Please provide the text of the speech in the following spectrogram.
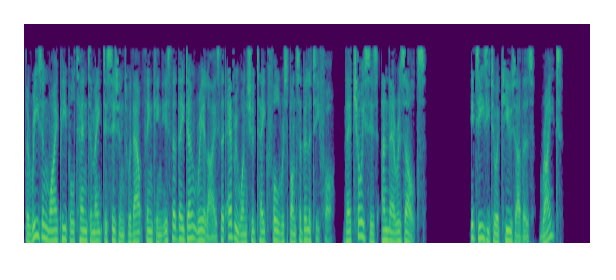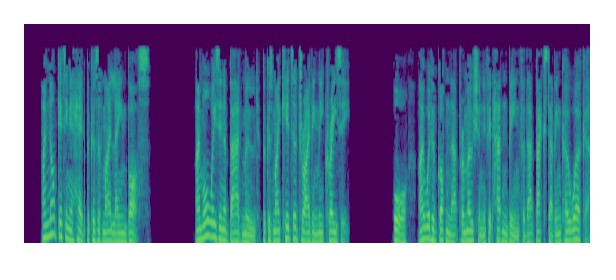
The reason why people tend to make decisions without thinking is that they don't realize that everyone should take full responsibility for their choices and their results. It's easy to accuse others, right? I'm not getting ahead because of my lame boss. I'm always in a bad mood because my kids are driving me crazy. Or, I would have gotten that promotion if it hadn't been for that backstabbing coworker.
